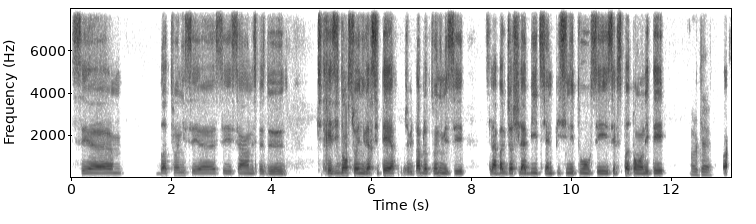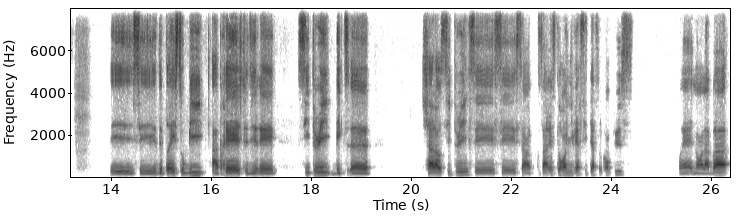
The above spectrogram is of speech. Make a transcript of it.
c'est euh, Block 20, c'est euh, c'est un espèce de petite résidence, vois, universitaire. J'habite pas Block 20, mais c'est là-bas que Josh il habite. Il y a une piscine et tout. C'est c'est le spot pendant l'été. Ok. Et c'est the place to be. Après, je te dirais C3, Big, euh, shout out C3. C'est un, c'est un restaurant universitaire sur le campus. Ouais, non, là-bas,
